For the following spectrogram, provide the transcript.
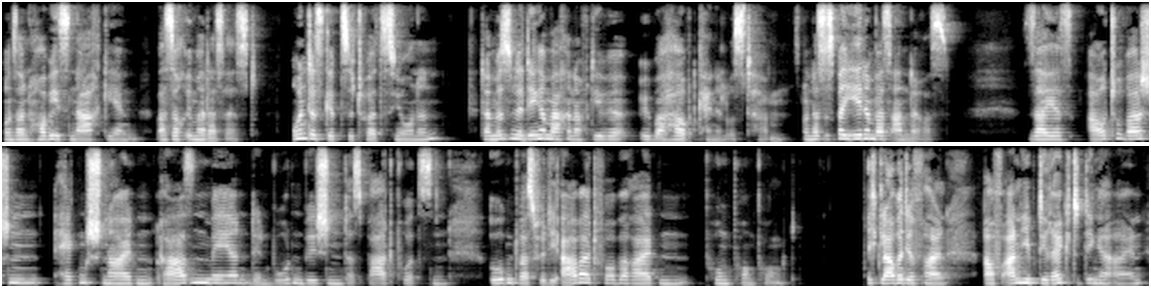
unseren Hobbys nachgehen, was auch immer das ist. Und es gibt Situationen, da müssen wir Dinge machen, auf die wir überhaupt keine Lust haben. Und das ist bei jedem was anderes. Sei es Auto waschen, Hecken schneiden, Rasen mähen, den Boden wischen, das Bad putzen, irgendwas für die Arbeit vorbereiten, Punkt, Punkt, Punkt. Ich glaube, dir fallen auf Anhieb direkte Dinge ein,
